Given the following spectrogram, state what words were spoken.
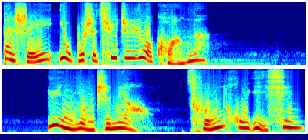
但谁又不是趋之若狂呢？运用之妙，存乎一心。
